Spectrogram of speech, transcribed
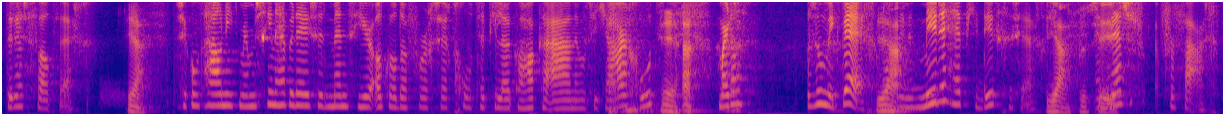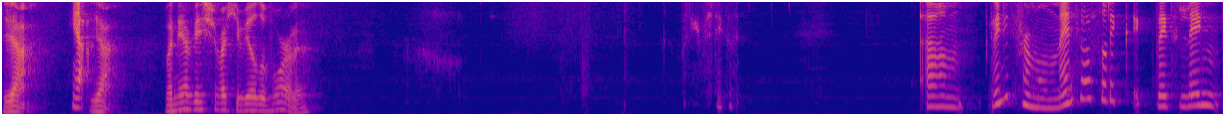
De rest valt weg. Ja. Dus ik onthoud niet meer. Misschien hebben deze mensen hier ook wel daarvoor gezegd: God, heb je leuke hakken aan en wat zit je haar goed. Ja. Maar dan zoom ik weg. Ja. Want in het midden heb je dit gezegd. ja, en de precies. rest ver- vervaagt. Ja. Ja. ja. Wanneer wist je wat je wilde worden? Wanneer wist ik het? Ehm, ik weet niet of er een moment was dat ik... Ik weet alleen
